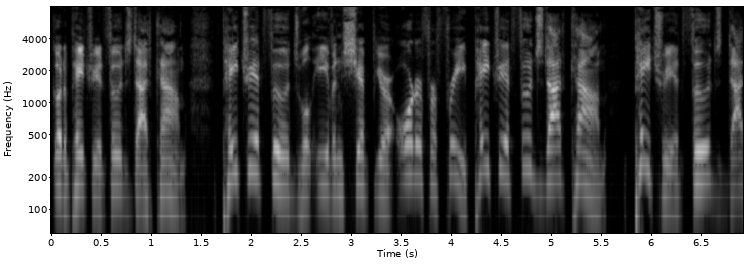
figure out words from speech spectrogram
Go to patriotfoods.com. Patriot Foods will even ship your order for free. Patriotfoods.com. Patriotfoods.com.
